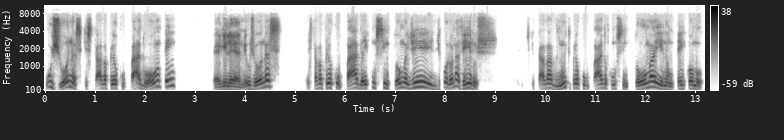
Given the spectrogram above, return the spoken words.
O Jonas, que estava preocupado ontem, é, Guilherme, o Jonas estava preocupado aí com sintoma de, de coronavírus. Que estava muito preocupado com o sintoma e não tem como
